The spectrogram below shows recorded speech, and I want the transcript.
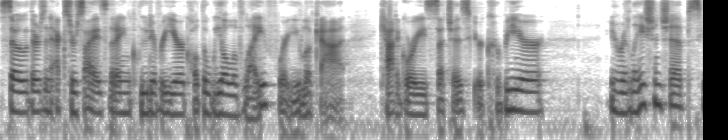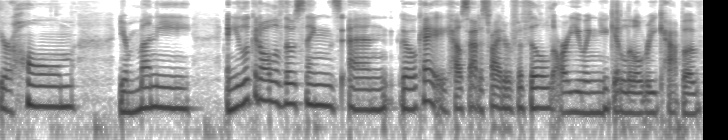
So there's an exercise that I include every year called the Wheel of Life, where you look at categories such as your career, your relationships, your home, your money, and you look at all of those things and go, okay, how satisfied or fulfilled are you? And you get a little recap of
